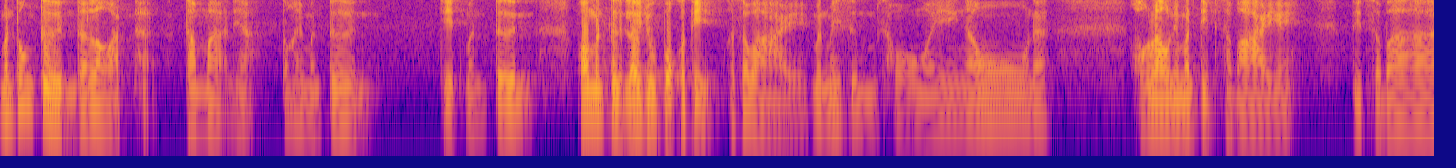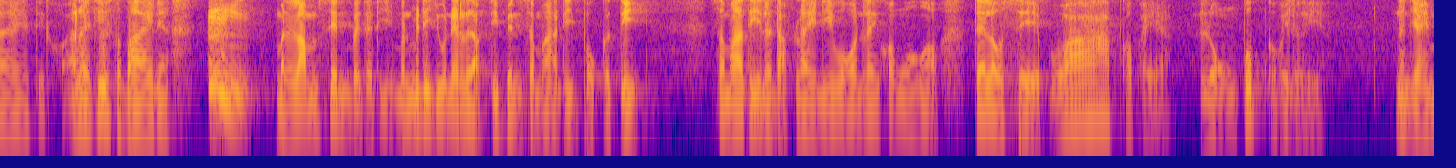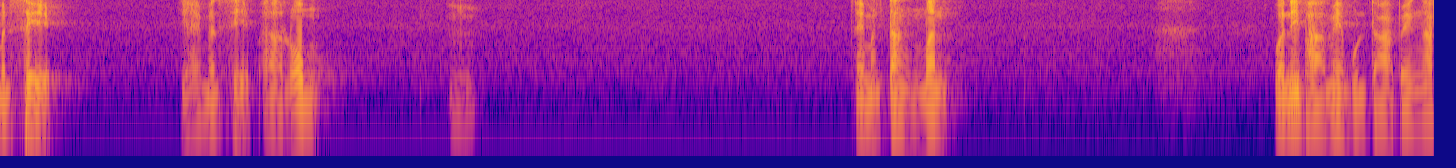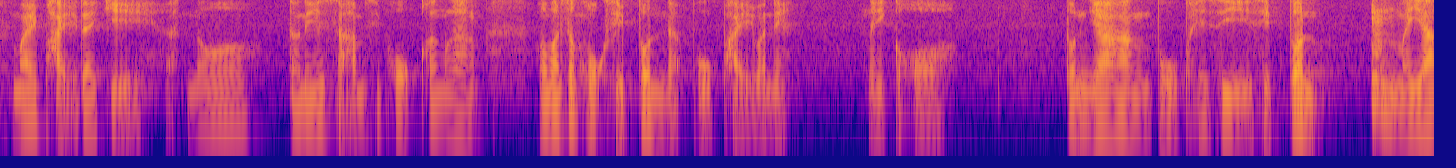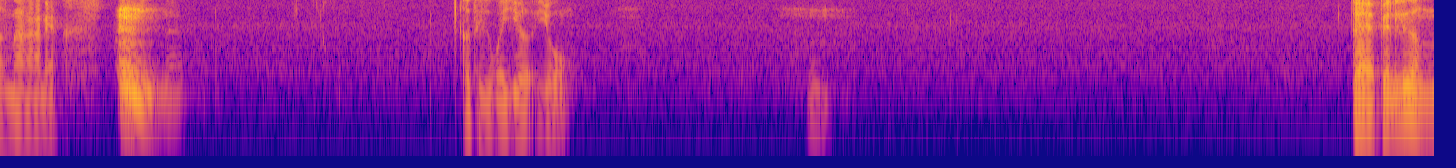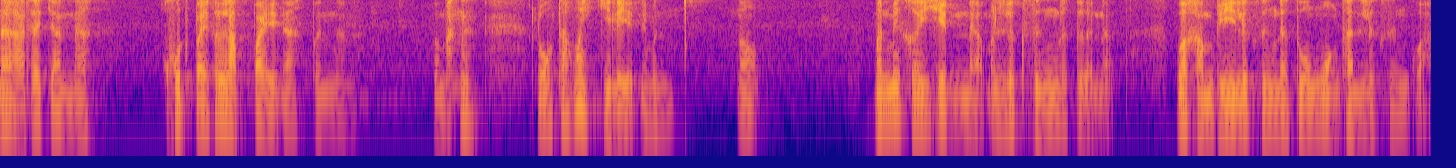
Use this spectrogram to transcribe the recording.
มันต้องตื่นตลอดนะธรรมะเนี่ย ต้องให้มันตื่น จิตมันตื่นเพอมันตื่นแล้วอยู่ปกติก็สบาย มันไม่ซึมเศร้าหงอยเงานะของเราเนี่ยมันติดสบายไงติดสบาย ติดอะไรที่สบายเนี่ยมันล้ำเส้นไปแต่ทีมันไม่ได้อยู่ในระดับที่เป็นสมาธิปกติ สมาธิระดับไล่นิวรณ์ไล่ความง่วงเหงาแต่เราเสพวาบเข้าไปอะหลงปุ๊บเข้าไปเลย นั่นอย่าให้มันเสพ อย่าให้มันเสพอารมณ์ให้มันตั้งมัน่นวันนี้พาแม่บุญตาไปงัดไม้ไผ่ได้กี่อันนาะตอนนี้สามสิบหกข้างล่าง ประมาณสักหกสิบต้นนะปลูกไผ่วันนี้ ในกอ ต้นยางปลูกไปสี่สิบต้น ไม้ยางนาเนี่ย ก็ถือว่าเยอะอยู่แต่เป็นเรื่องน่าอัศจรรย์นะขุดไปก็หลับไปนะเพิ่นประมาณหลวงตาห้อยกิเลสนี่มันเนาะมันไม่เคยเห็นนะมันลึกซึ้งเหลือเกินนะว่าคำพีลึกซึ้งแล้วตัวง่วงท่านลึกซึ้งกว่า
